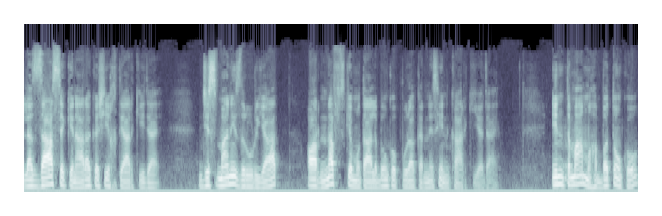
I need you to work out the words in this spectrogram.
لذات سے کنارہ کشی اختیار کی جائے، جسمانی ضروریات اور نفس کے مطالبوں کو پورا کرنے سے انکار کیا جائے۔ ان تمام محبتوں کو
